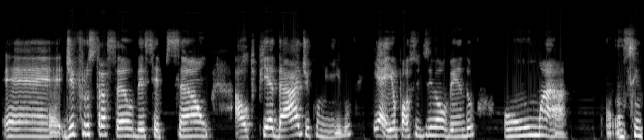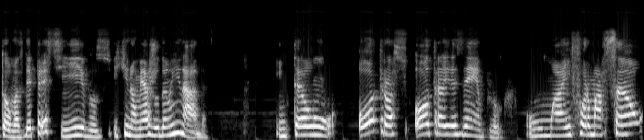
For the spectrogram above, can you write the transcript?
é, de frustração, decepção, autopiedade comigo, e aí eu posso ir desenvolvendo uma, uns sintomas depressivos e que não me ajudam em nada. Então, outro, outro exemplo, uma informação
